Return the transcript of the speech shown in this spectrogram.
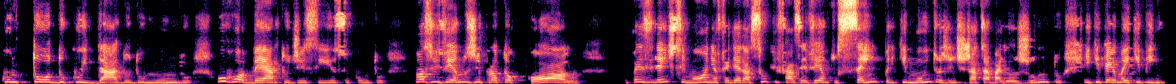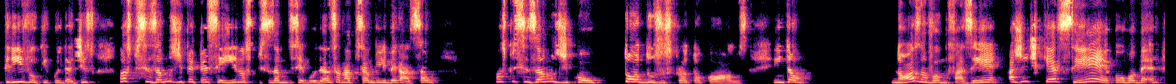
com todo o cuidado do mundo. O Roberto disse isso com tudo. Nós vivemos de protocolo. O presidente Simone, a federação que faz eventos sempre, que muito a gente já trabalhou junto e que tem uma equipe incrível que cuida disso. Nós precisamos de PPCI, nós precisamos de segurança, nós precisamos de liberação, nós precisamos de todos os protocolos. Então, nós não vamos fazer, a gente quer ser, Roberto,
